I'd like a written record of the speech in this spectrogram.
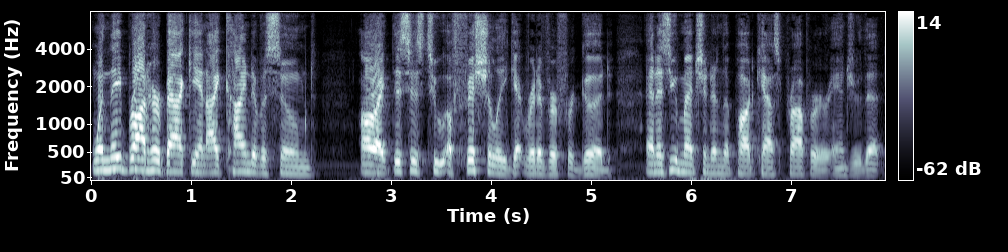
when they brought her back in, I kind of assumed, all right, this is to officially get rid of her for good. And as you mentioned in the podcast proper, Andrew, that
